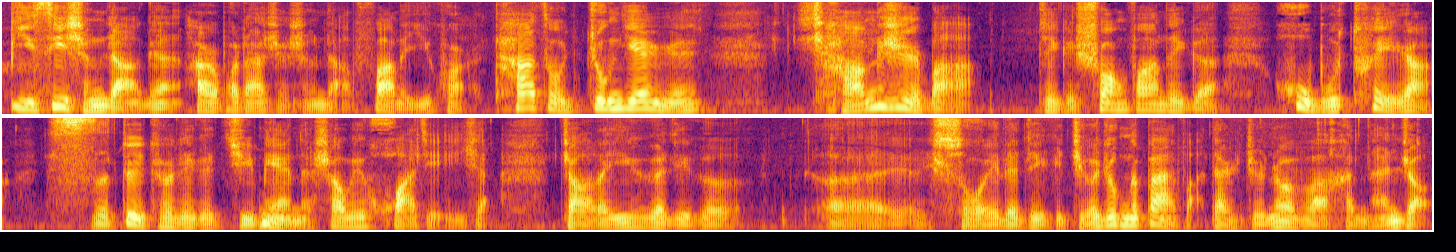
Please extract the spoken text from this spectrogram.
，B.C 省长跟阿尔伯塔省省长放在一块儿，他做中间人，尝试把这个双方这个互不退让、死对头这个局面呢稍微化解一下，找了一个这个呃所谓的这个折中的办法，但是折中办法很难找。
